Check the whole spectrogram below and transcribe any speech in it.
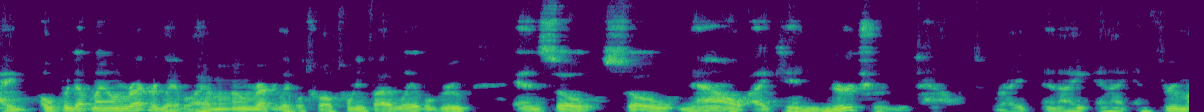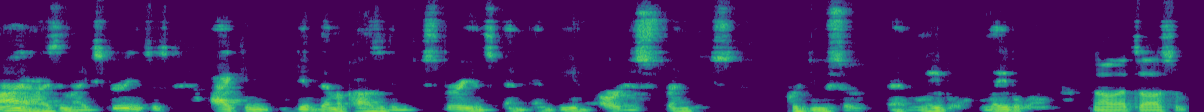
I opened up my own record label. I have my own record label, 1225 Label Group, and so so now I can nurture new talent, right? And I and I and through my eyes and my experiences, I can give them a positive experience and, and be an artist friendly producer and label label owner. No, that's awesome.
